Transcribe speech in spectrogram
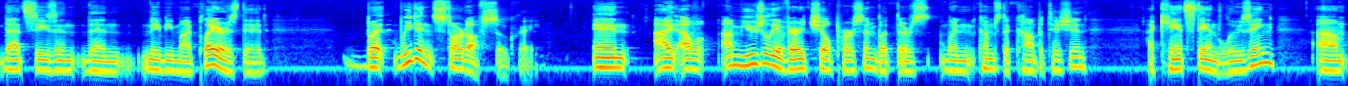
that season than maybe my players did, but we didn't start off so great. And I, I am usually a very chill person, but there's when it comes to competition, I can't stand losing. Um,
